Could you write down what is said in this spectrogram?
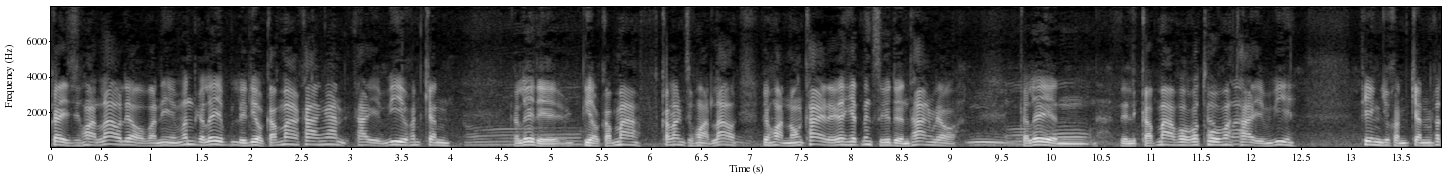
ใกล้สิฮอดลาวแล้ววันนี้มันก็เลยเลยเลี้ยวกลับมาค่างานค่าย MV คอนแก่นอ๋อก็เลยเดี๋ยวเลี้ยวกลับมากำลังสิฮอดลาวไปฮอดหน้องคายเลยเฮ็ดหนังสือเดินทางแล้ว อืมก็เลยอั่นเดี๋ยวกลับมาเพอก็โทรมาถ่าย MV เพลงอยู่ขอนแก่นเขา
